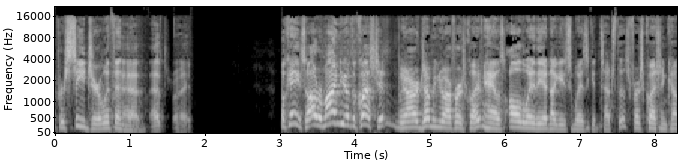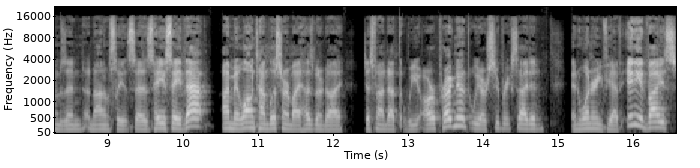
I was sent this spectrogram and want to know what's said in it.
procedure within them. That- that's right. Okay, so I'll remind you of the question. We are jumping to our first question. We have all the way to the end. I'll give you some ways to get in touch with us. First question comes in anonymously. It says, Hey, say that. I'm a longtime listener. My husband and I just found out that we are pregnant. We are super excited and wondering if you have any advice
